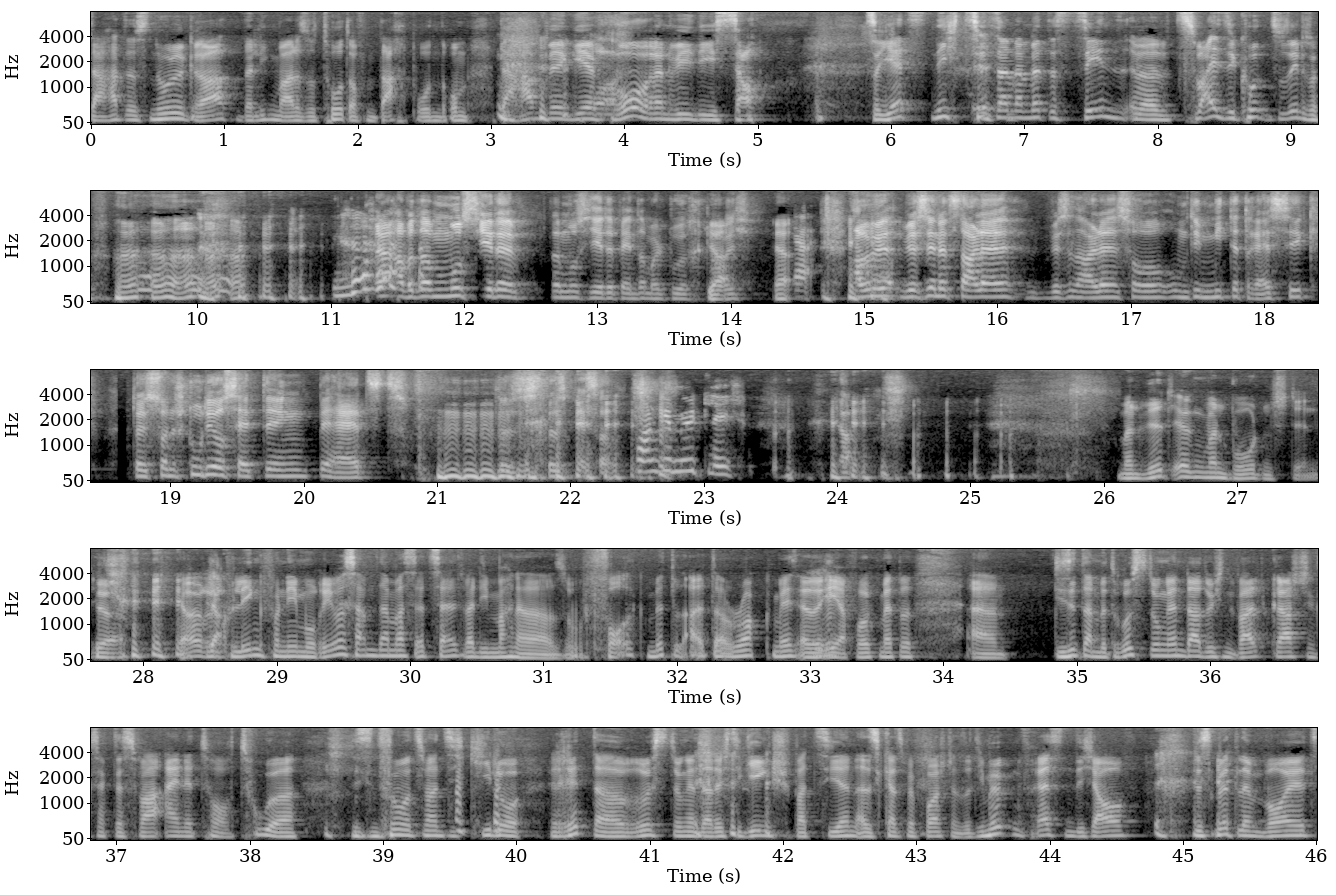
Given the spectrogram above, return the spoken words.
da hatte es 0 Grad und da liegen wir alle so tot auf dem Dachboden rum. Da haben wir gefroren wie die Sau. So, jetzt nicht zittern, damit es zehn, äh, zwei Sekunden zu sehen ist. So. Ja, aber da muss jede, da muss jede Band einmal durch, Ja, glaube ich. ja. Ja. Aber wir, wir sind jetzt alle, wir sind alle so um die Mitte 30. Da ist so ein Studio-Setting beheizt. Das, ist- das ist besser. Schon gemütlich. Ja. Man wird irgendwann bodenständig. Ja. ja, eure Ja. Kollegen von Nemoreus haben damals erzählt, weil die machen ja so Folk, Mittelalter, Rock, also Mhm. eher Folk Metal. Ähm, die sind dann mit Rüstungen da durch den Wald gelatscht und gesagt, das war eine Tortur. Die sind 25 Kilo Ritterrüstungen da durch die Gegend spazieren. Also ich kann es mir vorstellen, so die Mücken fressen dich auf, bist mitten im Void.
